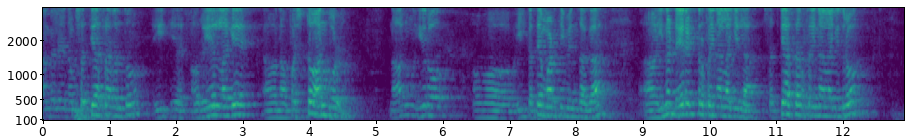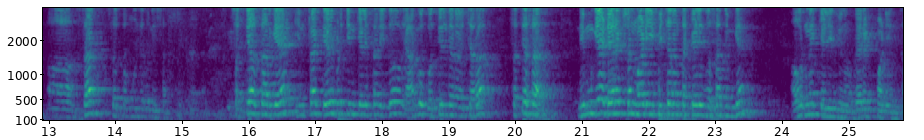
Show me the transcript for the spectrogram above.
ಆಮೇಲೆ ನಮ್ಮ ಸತ್ಯ ಸರ್ ಅಂತೂ ಈ ರಿಯಲ್ ಆಗೇ ನಾವು ಫಸ್ಟು ಆನ್ ಬೋರ್ಡ್ ನಾನು ಹೀರೋ ಈ ಕತೆ ಮಾಡ್ತೀವಿ ಅಂದಾಗ ಇನ್ನು ಡೈರೆಕ್ಟರ್ ಫೈನಲ್ ಆಗಿಲ್ಲ. ಸತ್ಯ ಸರ್ ಫೈನಲ್ ಆಗಿದ್ರು ಸರ್ ಸ್ವಲ್ಪ ಮುಂದೆ ಬನ್ನಿ ಸರ್ ಸತ್ಯ ಸರ್ಗೆ ಇನ್ಫ್ಯಾಕ್ಟ್ ಹೇಳ್ಬಿಡ್ತೀನಿ ಕೇಳಿ ಸರ್ ಇದು ಯಾರಿಗೂ ಗೊತ್ತಿಲ್ಲದೆ ಇರೋ ವಿಚಾರ. ಸತ್ಯ ಸರ್ ನಿಮಗೆ ಡೈರೆಕ್ಷನ್ ಮಾಡಿ ಈ ಪಿಕ್ಚರ್ ಅಂತ ಕೇಳಿದ್ವಿ ಸರ್ ನಿಮಗೆ? ಅವ್ರನ್ನೇ ಕೇಳಿದ್ವಿ ನಾವು ಡೈರೆಕ್ಟ್ ಮಾಡಿ ಅಂತ.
